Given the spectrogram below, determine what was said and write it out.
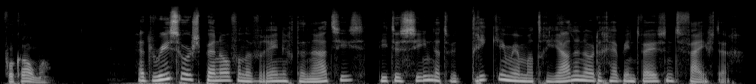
voorkomen. Het Resource Panel van de Verenigde Naties liet dus zien dat we drie keer meer materialen nodig hebben in 2050.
